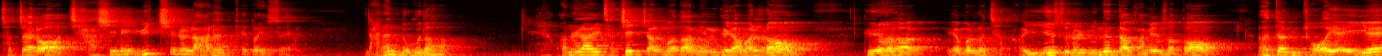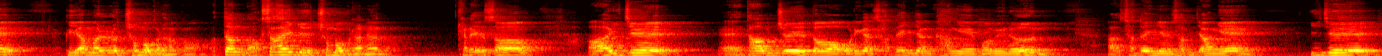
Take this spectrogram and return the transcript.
첫째로 자신의 위치를 아는 태도였어요. 나는 누구다. 오늘날 자칫 잘못하면 그야말로 그야말로 예수를 믿는다고 하면서도 어떤 교회에 그야말로 주목을 하고 어떤 목사에게 주목을 하는 그래서 아 이제 다음 주에도 우리가 사도행전 강의에 보면은 아, 사도행전 3장에 이제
